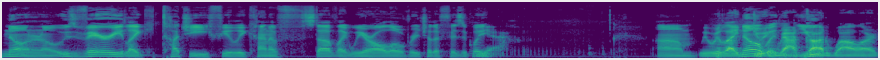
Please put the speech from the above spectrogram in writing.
No, no, no. It was very like touchy feely kind of stuff. Like we are all over each other physically. Yeah, Um. we were like No, doing rap you- god while our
